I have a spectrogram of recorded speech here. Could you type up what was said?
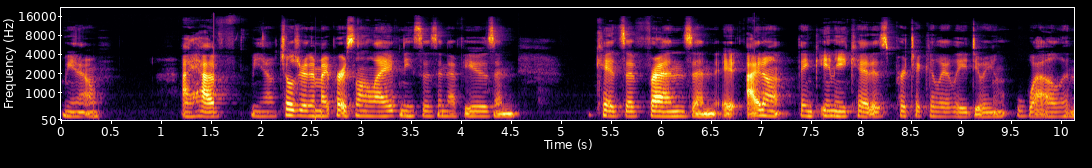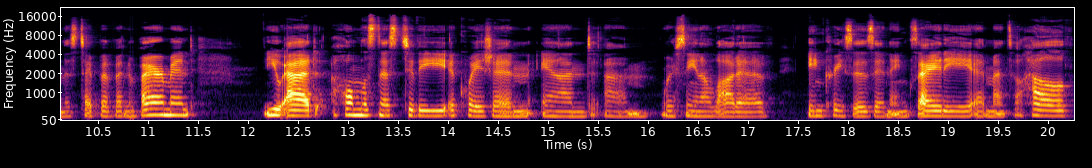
you know, I have you know children in my personal life, nieces and nephews, and kids of friends, and it, I don't think any kid is particularly doing well in this type of an environment. You add homelessness to the equation, and um, we're seeing a lot of increases in anxiety and mental health,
